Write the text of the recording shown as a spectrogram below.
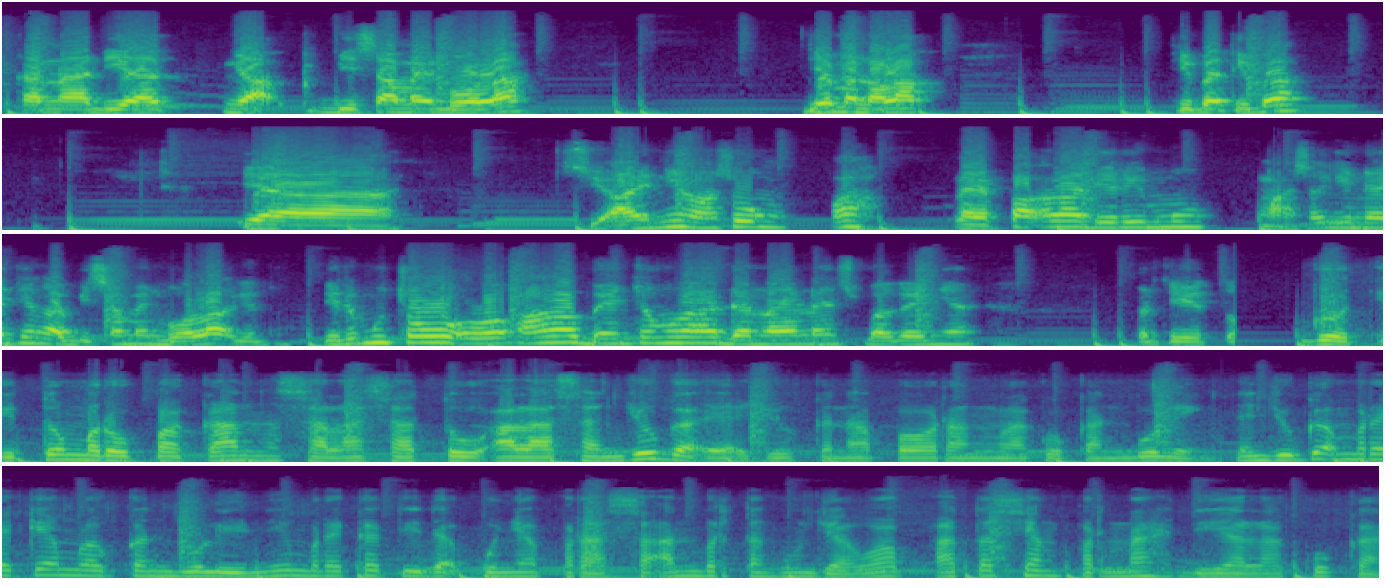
karena dia nggak bisa main bola dia menolak. Tiba-tiba ya si A ini langsung ah lepak lah dirimu. Masa gini aja nggak bisa main bola? Gitu. Dirimu cowok lo ah bencong lah dan lain-lain sebagainya. Seperti itu Good, itu merupakan salah satu alasan juga ya Ju kenapa orang melakukan bullying. Dan juga mereka yang melakukan bullying ini mereka tidak punya perasaan bertanggung jawab atas yang pernah dia lakukan.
